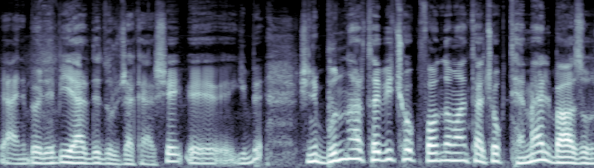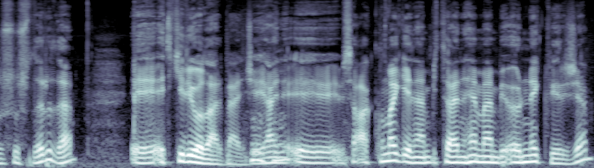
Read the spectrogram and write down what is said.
Yani böyle bir yerde duracak her şey e, gibi. Şimdi bunlar tabii çok fundamental, çok temel bazı hususları da e, etkiliyorlar bence. Yani e, mesela aklıma gelen bir tane hemen bir örnek vereceğim.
